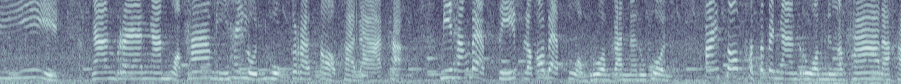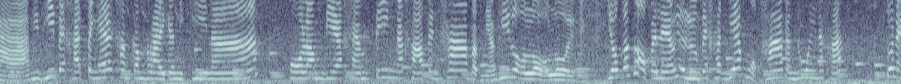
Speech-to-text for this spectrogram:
นี่ งานแบรนด์งานหัวผ้ามีให้ลุ้นทุกกระสอบค่ะดาร์ค่ะ มีทั้งแบบซิปแล้วก็แบบสวมรวมกันนะทุกคนป้ายส้มเขาจะเป็นงานรวมเนื้อผ้านะคะ พี่ๆไปคัดไปแยกทำกำไรกันอีกทีนะ โคลัมเบียแคมปิ้งนะคะ เป็นผ้าแบบเนี้ยพี่โลโลเลย ยกกระสอบไปแล้วอย่าลืมไปคัดแยกหัวผ้ากันด้วยนะคะ ตัวไหน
